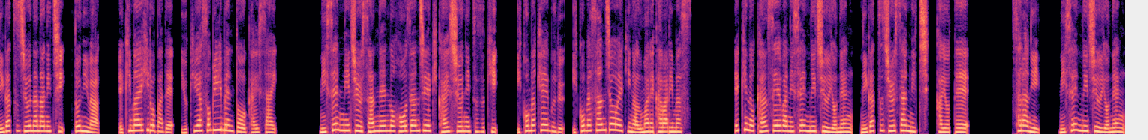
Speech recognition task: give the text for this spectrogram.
2月17日、土には、駅前広場で雪遊びイベントを開催。2023年の宝山寺駅改修に続き、生駒ケーブル、生駒三条駅が生まれ変わります。駅の完成は2024年2月13日、か予定。さらに、2024年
